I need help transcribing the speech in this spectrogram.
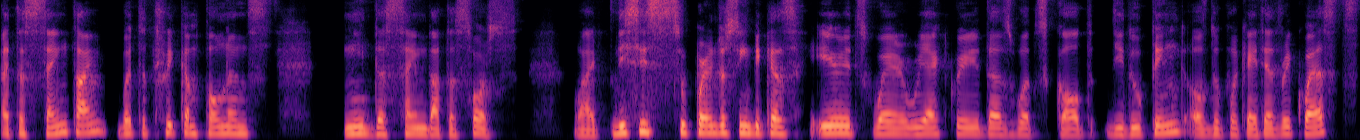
at the same time, but the three components need the same data source. Like this is super interesting because here it's where React Query does what's called deduping of duplicated requests.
